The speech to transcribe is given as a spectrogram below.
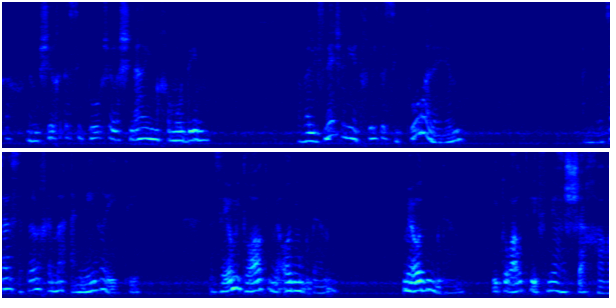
כך. נמשיך את הסיפור של השניים החמודים. אבל לפני שאני אתחיל את הסיפור עליהם, אני רוצה לספר לכם מה אני ראיתי. אז היום התעוררתי מאוד מוקדם, מאוד מוקדם. התעוררתי לפני השחר,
